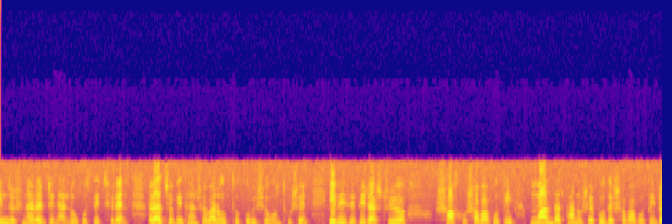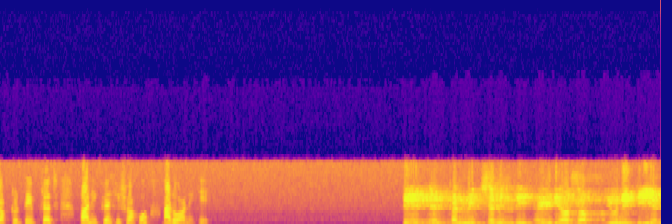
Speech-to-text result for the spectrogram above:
ইন্দ্রসেনা রেড্ডি নাল্লু। উপস্থিত ছিলেন রাজ্য বিধানসভার অধ্যক্ষ বিশ্ববন্ধু সেন, এবিভিপি রাষ্ট্রীয় সহ সভাপতি মান্দার ভানুষের প্রদেশ সভাপতি ডক্টর দেবরাজ পানিগ্রাহী সহ আরও অনেকে। Faith and conviction in the ideas of unity and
